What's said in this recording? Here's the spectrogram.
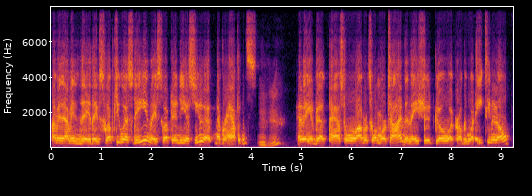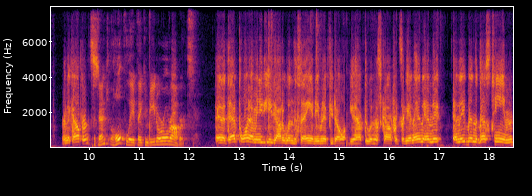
I mean, I mean they they've swept USD and they swept NDSU. That never happens. Mm-hmm. And they get bet past Oral Roberts one more time, then they should go at probably what 18 and 0 in the conference. Potential. Hopefully, if they can beat Oral Roberts. And at that point, I mean, you, you got to win the thing, and even if you don't, you have to win this conference again. And and they and they've been the best team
